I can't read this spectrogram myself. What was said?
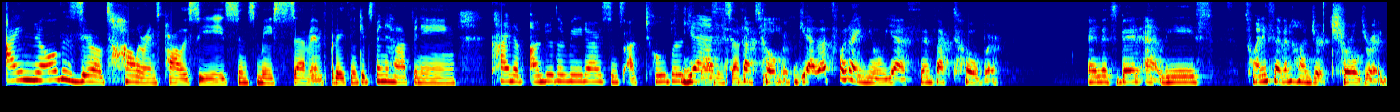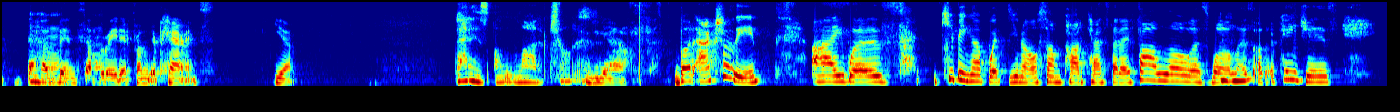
I know the zero tolerance policy since May 7th, but I think it's been happening kind of under the radar since October yes, 2017. Since October. Yeah, that's what I knew. Yes, since October. And it's been at least 2,700 children that mm-hmm. have been separated from their parents. Yeah. That is a lot of children. Yes. But actually, I was keeping up with, you know, some podcasts that I follow as well mm-hmm. as other pages.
